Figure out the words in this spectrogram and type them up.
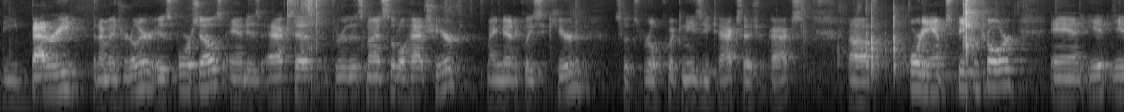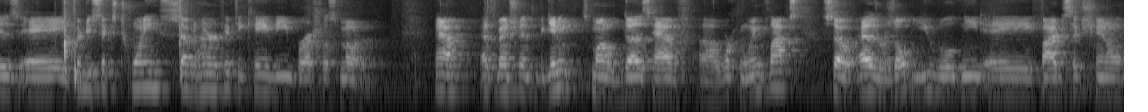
the battery that I mentioned earlier is four cells and is accessed through this nice little hatch here, magnetically secured, so it's real quick and easy to access your packs. Uh, 40 amp speed controller, and it is a 3620 750 kV brushless motor. Now, as mentioned at the beginning, this model does have uh, working wing flaps, so as a result, you will need a 5 to 6 channel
